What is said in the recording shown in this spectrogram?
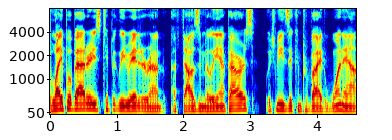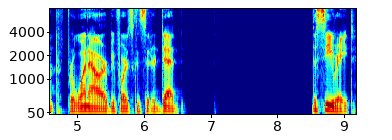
A LiPo battery is typically rated around 1000 milliamp hours, which means it can provide 1 amp for 1 hour before it's considered dead. The C rate.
